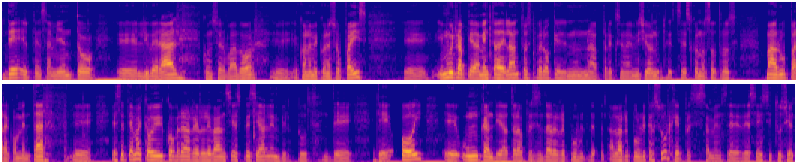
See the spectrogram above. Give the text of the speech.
del pensamiento liberal, conservador, económico en nuestro país Eh, y muy rápidamente adelanto, espero que en una próxima emisión estés con nosotros, Maru, para comentar eh, este tema que hoy cobra relevancia especial en virtud de que hoy eh, un candidato a la presidencia de la, a la República surge precisamente de, esa institución.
